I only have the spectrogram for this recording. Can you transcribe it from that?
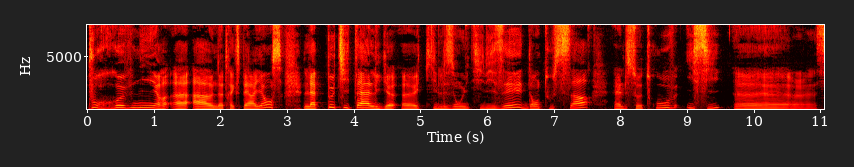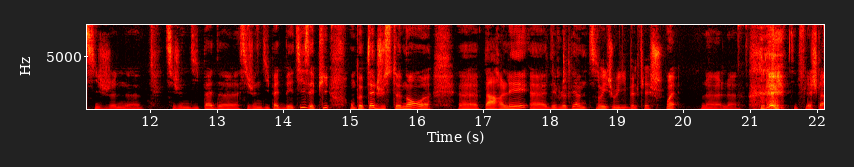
pour revenir à, notre expérience, la petite algue qu'ils ont utilisée dans tout ça, elle se trouve ici, si je ne si je ne dis pas de, si je ne dis pas de bêtises. Et puis, on peut peut-être justement euh, euh, parler, euh, développer un petit. Oui, joli, belle flèche. Ouais la, petite flèche là.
